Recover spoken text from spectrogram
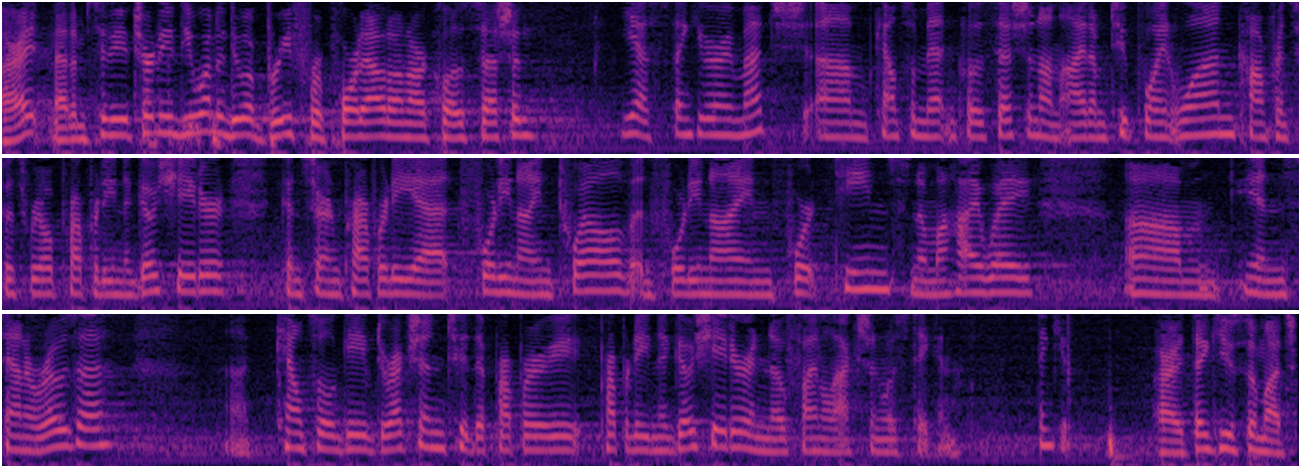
All right, Madam City Attorney, do you want to do a brief report out on our closed session? Yes, thank you very much. Um, Council met in closed session on item 2.1, conference with real property negotiator, concerned property at 4912 and 4914 Sonoma Highway um, in Santa Rosa. Uh, Council gave direction to the property, property negotiator and no final action was taken. Thank you. All right, thank you so much.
